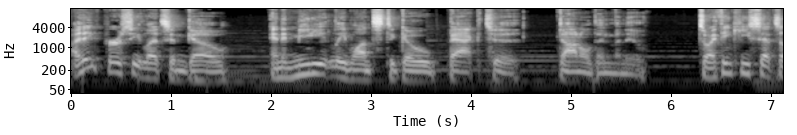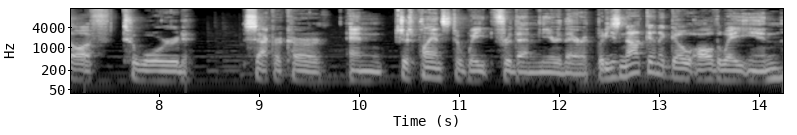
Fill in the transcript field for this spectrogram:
I think Percy lets him go and immediately wants to go back to Donald and Manu. So I think he sets off toward Sacre and just plans to wait for them near there. But he's not going to go all the way in,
